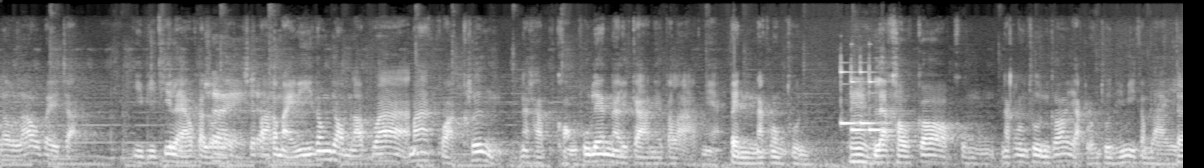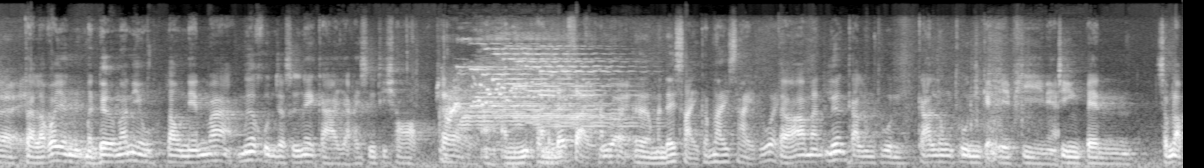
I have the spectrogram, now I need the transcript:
เราเล่าไปจาก EP ที่แล้วกันเลใช่ยใช่ปะใช่ สมัยนี้ต้องยอมรับว่ามากกว่าครึ่งนะครับของผู้เล่นนาฬิกาในตลาดเนี่ยเป็นนักลงทุนอืม และเขาก็คงนักลงทุนก็อยากลงทุนให้มีกำไรใช่แต่เราก็ยังเหมือนเดิมนะนิว เราเน้นว่าเมื่อคุณจะซื้อนาฬิกาอยากให้ซื้อที่ชอบใช่อะอันนี้มันได้ใส่ด้วยเออมันได้ใส่กำไรใส่ด้วย แต่ว่ามันเรื่องการลงทุนการลงทุนกับ AP เนี่ยจริงเป็นสำหรับ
